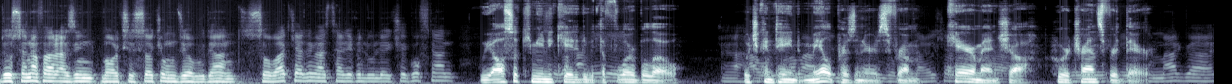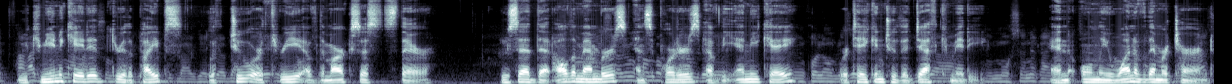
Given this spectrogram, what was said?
دو سه نفر از این مارکسیستا که اونجا بودن صحبت کردیم از طریق لوله که گفتن We also communicated with the floor below, which contained male prisoners from Kermanshah who were transferred there. We communicated through the pipes with two or three of the Marxists there, who said that all the members and supporters of the MEK were taken to the death committee and only one of them returned.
